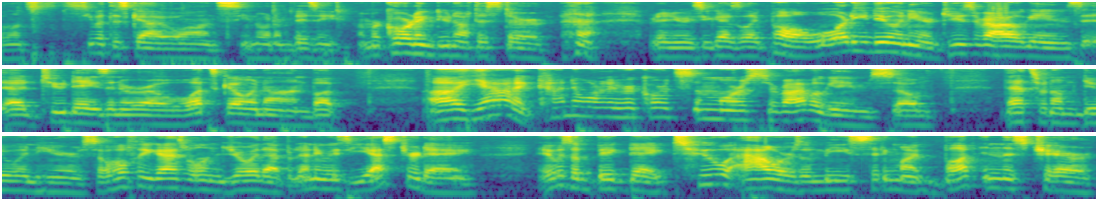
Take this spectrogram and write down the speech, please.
let's see what this guy wants. You know what, I'm busy. I'm recording, do not disturb. but anyways, you guys are like, Paul, what are you doing here? Two survival games, uh, two days in a row, what's going on? But, uh, yeah, I kind of wanted to record some more survival games, so that's what I'm doing here. So hopefully you guys will enjoy that. But anyways, yesterday, it was a big day. Two hours of me sitting my butt in this chair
